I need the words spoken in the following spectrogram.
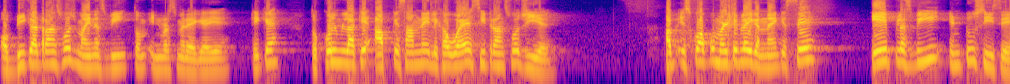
और बी का ट्रांसपोज माइनस बी तो इनवर्स में रह गया ये, ठीक है? तो कुल मिला के आपके सामने लिखा हुआ है सी ट्रांसपोज ये अब इसको आपको मल्टीप्लाई करना है किससे? A plus B into C से।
